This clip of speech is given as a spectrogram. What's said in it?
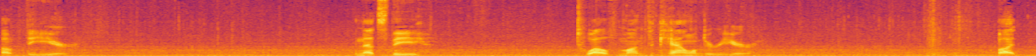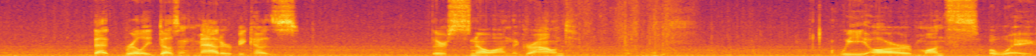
of the year and that's the 12 month calendar year. But that really doesn't matter because there's snow on the ground. We are months away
